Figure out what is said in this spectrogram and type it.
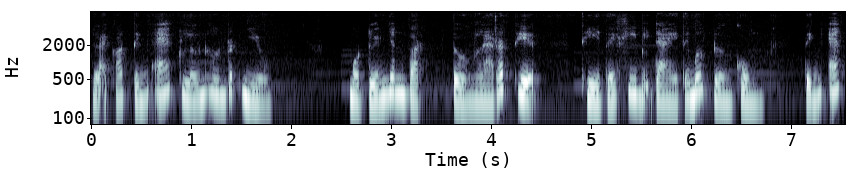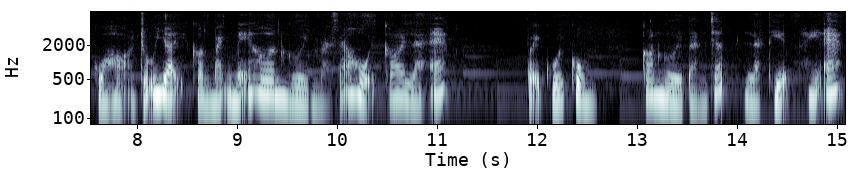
lại có tính ác lớn hơn rất nhiều. Một tuyến nhân vật tưởng là rất thiện, thì tới khi bị đày tới bước đường cùng, tính ác của họ trỗi dậy còn mạnh mẽ hơn người mà xã hội coi là ác. Vậy cuối cùng, con người bản chất là thiện hay ác?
